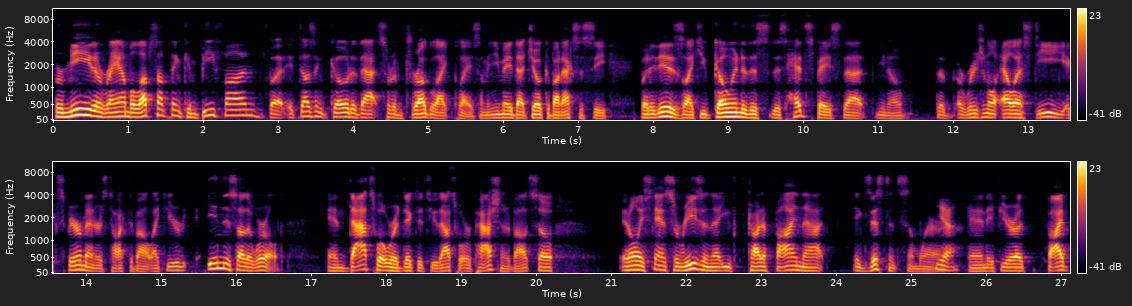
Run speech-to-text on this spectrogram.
for me to ramble up something can be fun, but it doesn't go to that sort of drug like place. I mean, you made that joke about ecstasy, but it is like you go into this, this headspace that, you know, the original LSD experimenters talked about. Like you're in this other world. And that's what we're addicted to. That's what we're passionate about. So it only stands to reason that you try to find that existence somewhere. Yeah. And if you're a five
